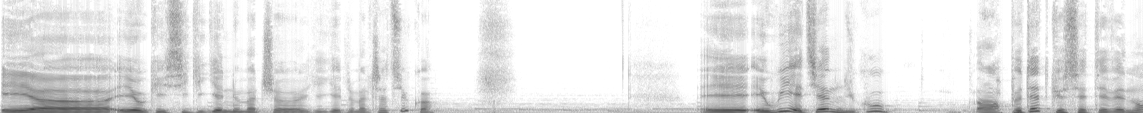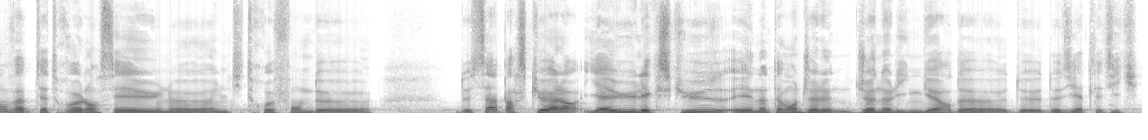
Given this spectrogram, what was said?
Et, et OKC qui gagne le match, qui gagne le match là-dessus, quoi. Et, oui, Étienne, du coup, alors peut-être que cet événement va peut-être relancer une, petite refonte de, ça, parce que, alors, il y a eu l'excuse, et notamment John, Hollinger de, The Athletic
